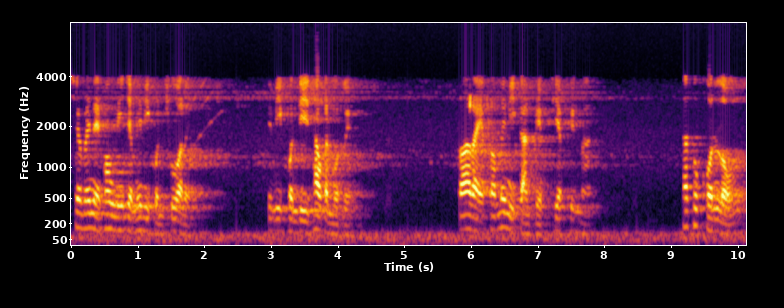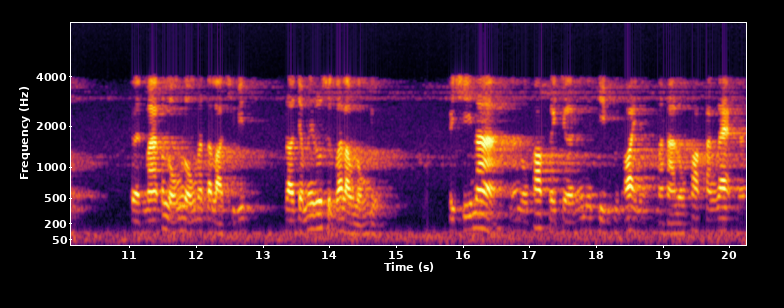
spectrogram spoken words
เชื่อไหมในห้องนี้จะไม่มีคนชั่วเลย จะมีคนดีเท่ากันหมดเลยเพราะอะไรเพราะไม่มีการเปรียบเทียบขึ้นมา ถ้าทุกคนหลง เกิดมาก็หลงหลงมาตลอดชีวิต เราจะไม่รู้สึกว่าเราหลงอยู่ ไปชี้หน้าหลวงพ่อเคยเจอนะในทีมคุณอ้อยเนี่ยมาหาหลวงพ่อครั้งแรกนะ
